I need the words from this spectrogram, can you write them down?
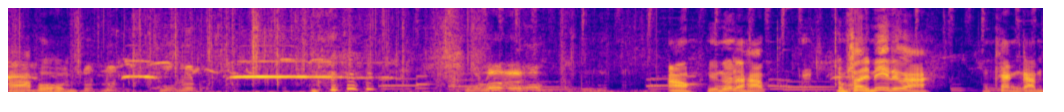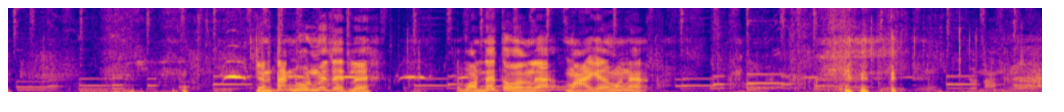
ครับผมลุดลุดลุด ลุดลุดลุดลุดอ้าวอยู่นู่นเหรอครับ ผมใส่นี่ดีกว่าแข่งกัน ยังตั้งทุนไม่เสร็จเลยตะบอลได้ตัวหนึงแล้ว มาอีกแล้วมั้งเนี่ยจะนำแล้วนะ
